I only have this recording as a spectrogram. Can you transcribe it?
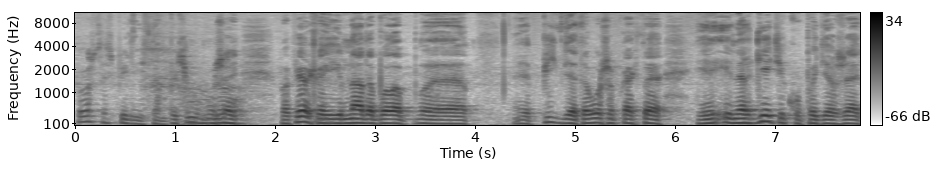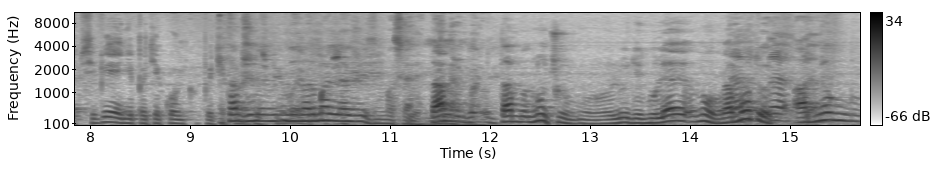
Просто спились там. Почему? Потому что, во-первых, им надо было э, пить для того, чтобы как-то и- энергетику поддержать в себе, и они потихоньку, потихоньку Там же не- ненормальная жизнь в Москве. Да, там, там ночью ну, люди гуляют, ну, работают, да, а да. днем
